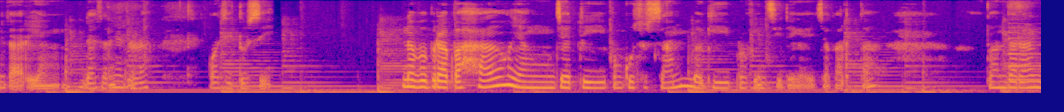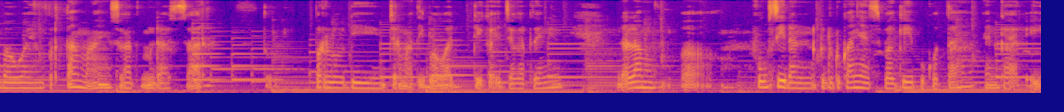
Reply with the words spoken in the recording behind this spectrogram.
NKRI yang dasarnya adalah konstitusi. Nah, beberapa hal yang jadi pengkhususan bagi Provinsi DKI Jakarta itu antara bahwa yang pertama yang sangat mendasar itu perlu dicermati bahwa DKI Jakarta ini dalam uh, fungsi dan kedudukannya sebagai ibu kota NKRI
